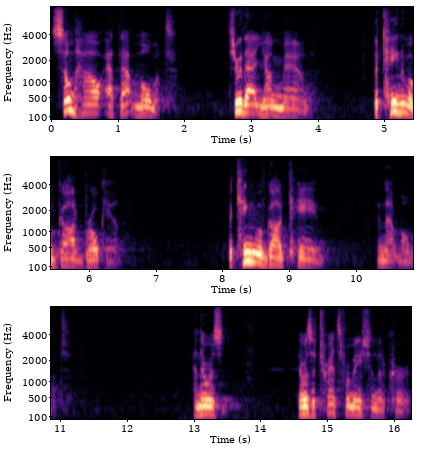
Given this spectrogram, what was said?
somehow at that moment, through that young man, the kingdom of God broke in. The kingdom of God came in that moment. And there was there was a transformation that occurred.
